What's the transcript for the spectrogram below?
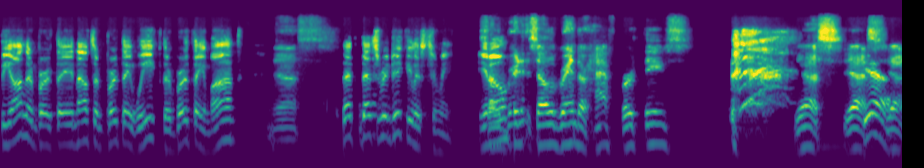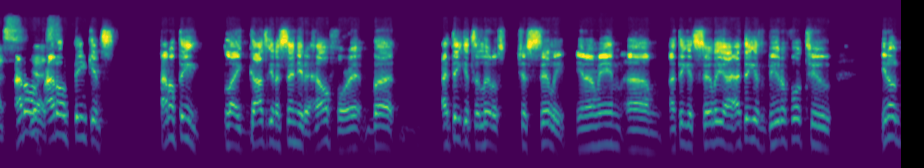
beyond their birthday. Now it's their birthday week, their birthday month. Yes. That that's ridiculous to me. You celebrating, know, celebrating their half birthdays. yes, yes, yeah. yes. I don't. Yes. I don't think it's. I don't think like God's gonna send you to hell for it. But I think it's a little just silly. You know what I mean? Um, I think it's silly. I, I think it's beautiful to, you know,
